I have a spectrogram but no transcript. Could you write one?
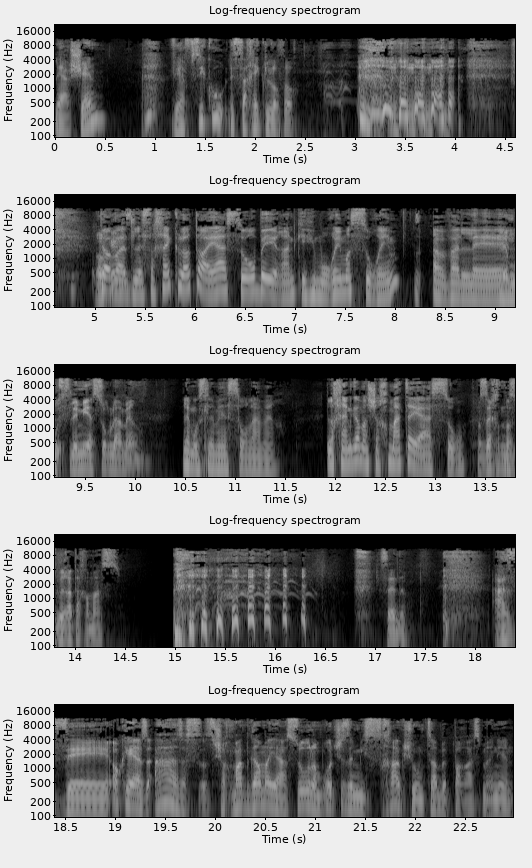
לעשן ויפסיקו לשחק לוטו. טוב, אוקיי? אז לשחק לוטו היה אסור באיראן כי הימורים אסורים, אבל אה, למוסלמי אסור להמר? למוסלמי אסור להמר. לכן גם השחמט היה אסור. אז איך את מסבירה את החמאס? בסדר. אז אה, אוקיי, אז אה, אז שחמט גם היה אסור למרות שזה משחק שהומצא בפרס, מעניין.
